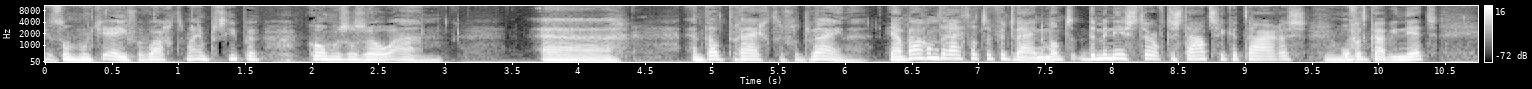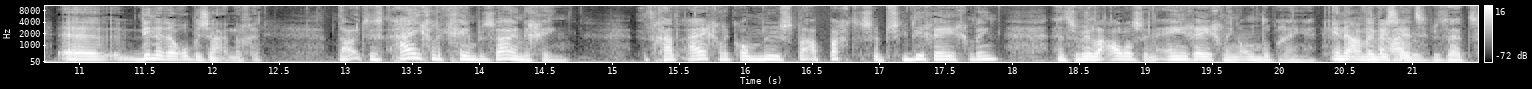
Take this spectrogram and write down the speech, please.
soms moet je even wachten, maar in principe komen ze zo aan. Uh, en dat dreigt te verdwijnen. Ja, waarom dreigt dat te verdwijnen? Want de minister of de staatssecretaris mm -hmm. of het kabinet uh, willen daarop bezuinigen. Nou, het is eigenlijk geen bezuiniging. Het gaat eigenlijk om nu eens een aparte subsidieregeling. En ze willen alles in één regeling onderbrengen. In de AWBZ.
